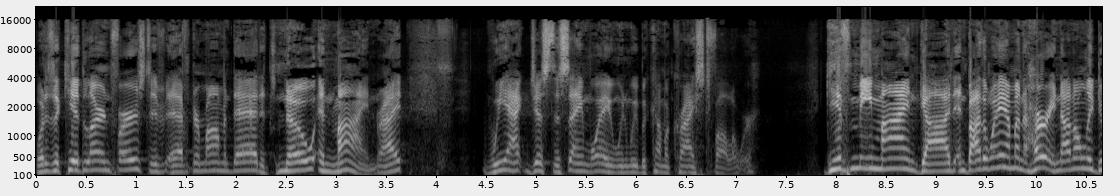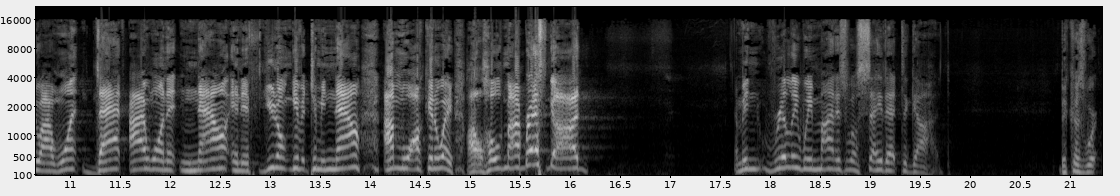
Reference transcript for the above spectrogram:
What does a kid learn first? After mom and dad, it's no and mine, right? We act just the same way when we become a Christ follower. Give me mine, God. And by the way, I'm in a hurry. Not only do I want that, I want it now. And if you don't give it to me now, I'm walking away. I'll hold my breath, God. I mean, really, we might as well say that to God because we're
